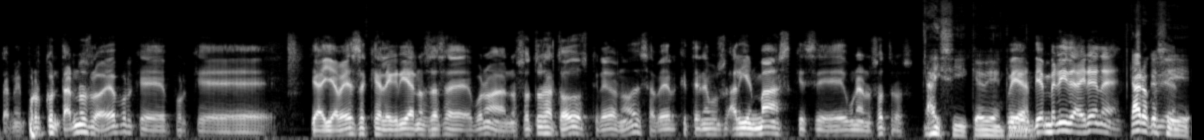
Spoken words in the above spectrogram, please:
también por contárnoslo, ¿eh? Porque, porque ya, ya ves qué alegría nos das, eh, bueno, a nosotros, a todos, creo, ¿no? De saber que tenemos alguien más que se une a nosotros. Ay, sí, qué bien. bien. Bienvenida, Irene. Claro que sí.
